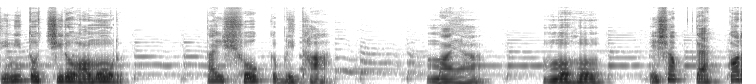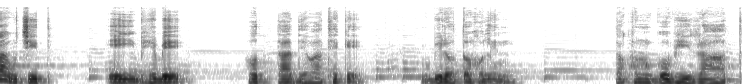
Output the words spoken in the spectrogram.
তিনি তো চির অমর। তাই শোক বৃথা। মায়া, মোহ, এসব ত্যাগ করা উচিত। এই ভেবে হত্যা দেওয়া থেকে বিরত হলেন। তখন গভীর রাত।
